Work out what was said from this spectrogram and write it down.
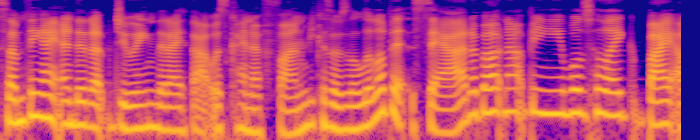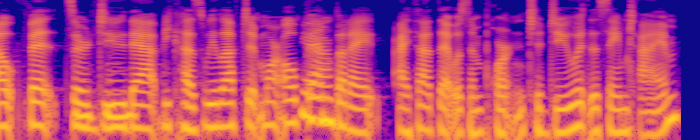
something I ended up doing that I thought was kind of fun because I was a little bit sad about not being able to like buy outfits or do that because we left it more open, Mm-hmm. Yeah. but I I thought that was important to do at the same time.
